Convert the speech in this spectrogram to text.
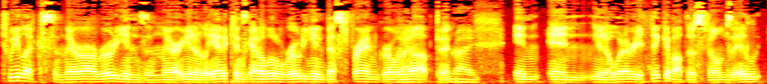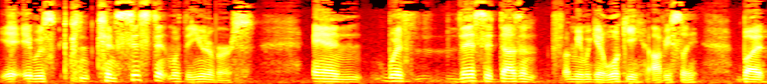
Twi'leks and there are Rodians and there, you know, Anakin's got a little Rodian best friend growing Right, up and, right. and, and, you know, whatever you think about those films, it, it, it was con- consistent with the universe. And with this, it doesn't, I mean, we get a Wookiee, obviously, but,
